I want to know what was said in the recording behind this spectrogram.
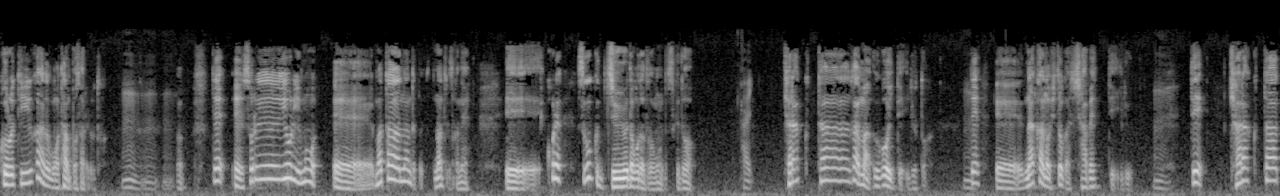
オリティがもう担保されると。うんうんうんで、えーそれよりも、えーまた、なんだか、なんていうんですかね、えーこれ、すごく重要なことだと思うんですけど、はい。キャラクターが、まあ、動いていると。うんで、えー中の人が喋っている。うんで、キャラクター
